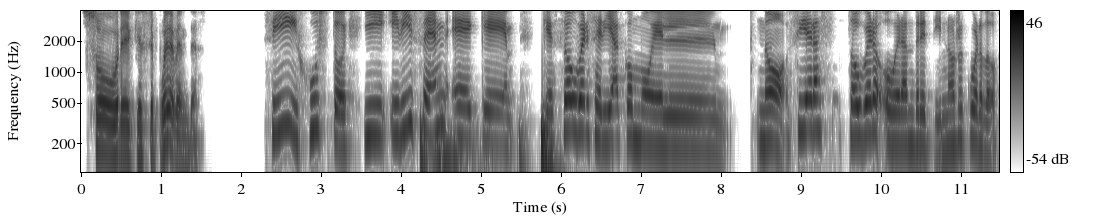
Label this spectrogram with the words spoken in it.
sobre que se puede vender. Sí, justo. Y, y dicen eh, que, que Sauber sería como el. No, si era Sauber o era Andretti, no recuerdo.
